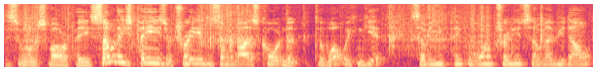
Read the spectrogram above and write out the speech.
This is one of the smaller peas. Some of these peas are treated and some are not. It's according to, to what we can get. Some of you people want them treated, some of you don't.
